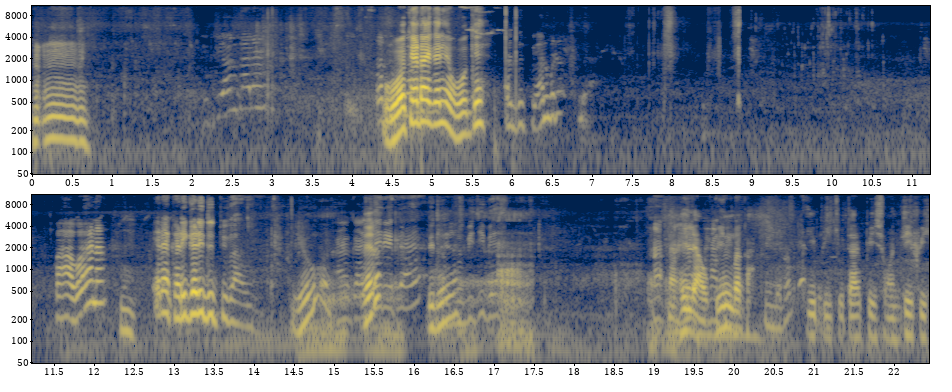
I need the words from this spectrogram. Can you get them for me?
હમ ઓકે ટ્રાય કરીએ ઓકે આ દૂધ પીવાનું બધા? પા હવે હે ને હમ. એને ઘડી ઘડી દૂધ પીવા આવે એવું આ લે ગાય લે. નથી એટલે આ દીધ લઈ લે બીજી બે નહીં લાવ પીન બકા ઈ પી છું તાર પી શાંતિ પી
